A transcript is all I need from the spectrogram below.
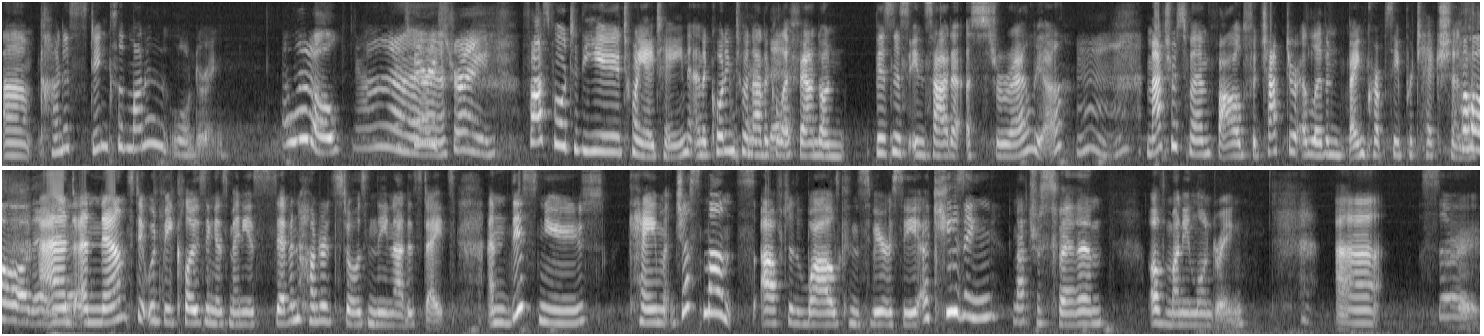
um, kind of stinks of money laundering. A little. Yeah. It's very strange. Fast forward to the year 2018, and according to an article. I found on Business Insider Australia, Mm. Mattress Firm filed for Chapter 11 bankruptcy protection. Oh, and announced it would be closing as many as 700 stores in the United States. And this news came just months after the wild conspiracy accusing Mattress Firm of money laundering. Uh, so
